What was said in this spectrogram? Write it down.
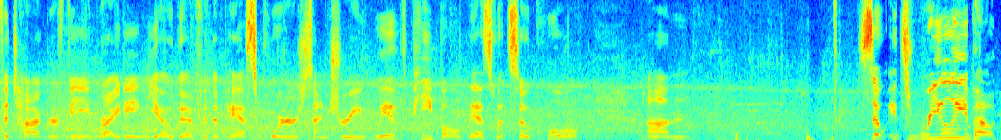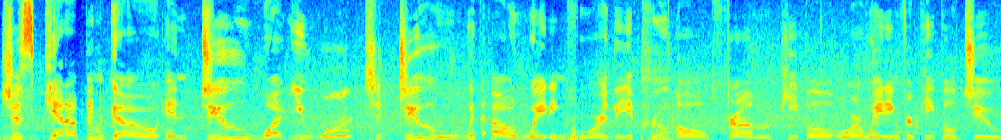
photography, writing, yoga for the past quarter century with people. That's what's so cool. Um, so it's really about just get up and go and do what you want to do without waiting for the approval from people or waiting for people to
